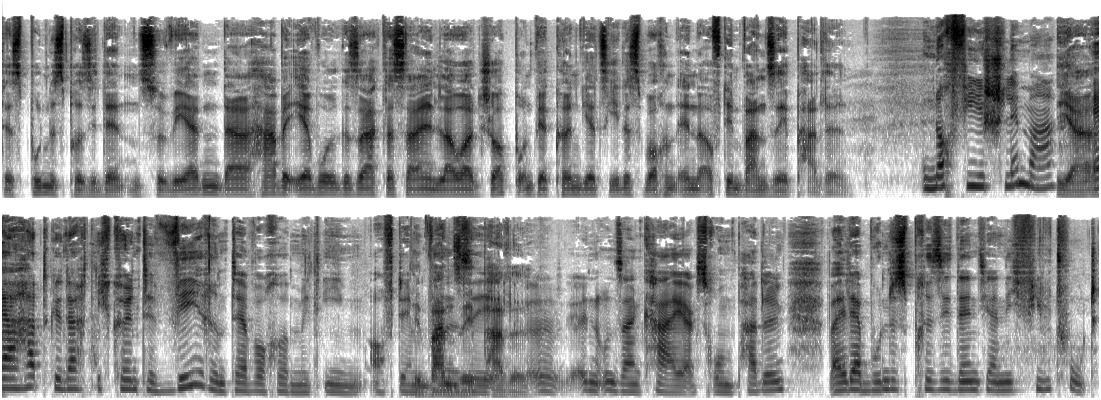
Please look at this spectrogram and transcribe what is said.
des Bundespräsidenten zu werden, da habe er wohl gesagt, das sei ein lauer Job und wir können jetzt jedes Wochenende auf dem Wannsee paddeln. Noch viel schlimmer, Ja. er hat gedacht, ich könnte während der Woche mit ihm auf dem Wannsee Wannsee, paddeln. äh, in unseren Kajaks rumpaddeln, weil der Bundespräsident ja nicht viel tut.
